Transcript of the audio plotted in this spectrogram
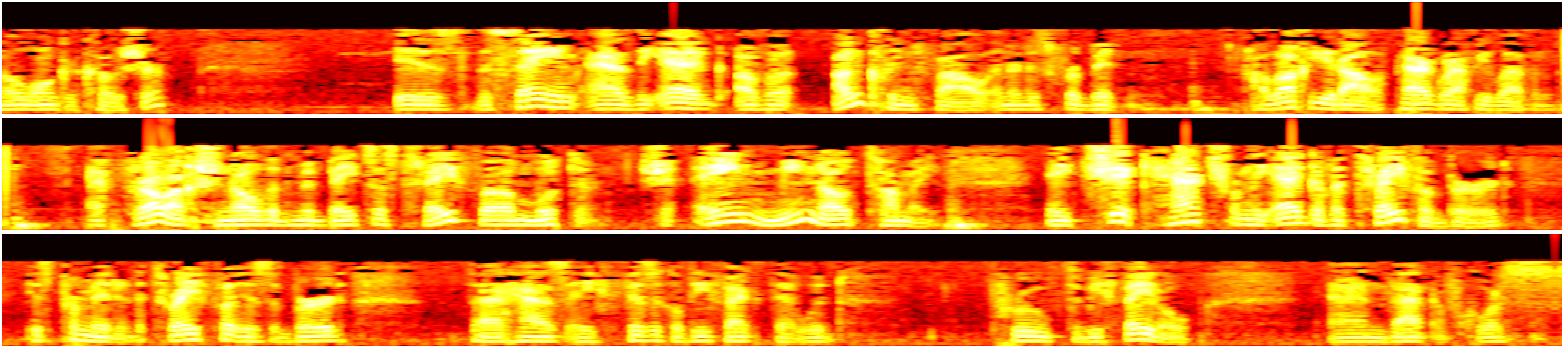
no longer kosher, is the same as the egg of an unclean fowl, and it is forbidden. Halach Yidal, paragraph 11. A chick hatched from the egg of a treifa bird is permitted. A treifa is a bird that has a physical defect that would prove to be fatal, and that, of course,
